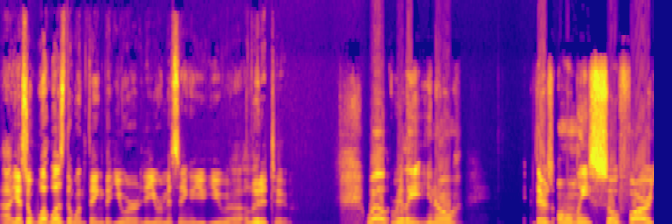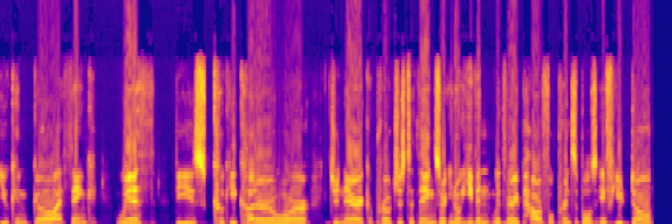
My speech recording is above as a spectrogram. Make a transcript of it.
uh yeah so what was the one thing that you were that you were missing you you uh, alluded to? Well really you know there's only so far you can go, I think, with these cookie cutter or generic approaches to things or you know even with very powerful principles. If you don't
